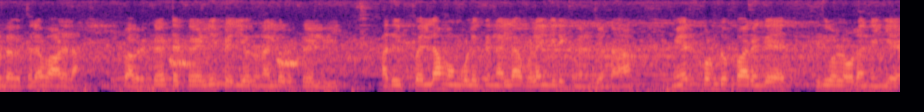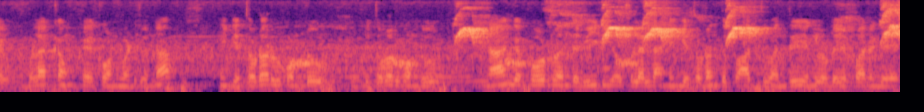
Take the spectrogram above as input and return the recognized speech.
உலகத்தில் வாழலாம். இப்போ அவர் கேட்ட கேள்வி பெரிய ஒரு நல்ல ஒரு கேள்வி. அது இப்போல்லாம் உங்களுக்கு நல்லா விளங்கியிருக்குன்னு சொன்னால் மேற்கொண்டு பாருங்கள் இதுகளோட நீங்கள் விளக்கம் கேட்கணும்னு சொன்னால் நீங்கள் தொடர்பு கொண்டு இப்படி தொடர்பு கொண்டு நாங்கள் போடுற அந்த வீடியோக்களெல்லாம் நீங்கள் தொடர்ந்து பார்த்து வந்து எங்களுடைய பாருங்கள்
